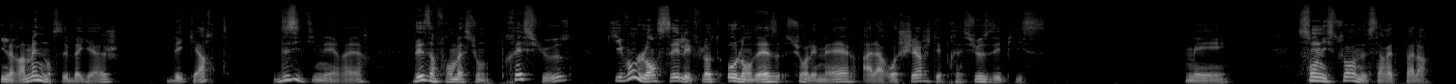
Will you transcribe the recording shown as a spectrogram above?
Il ramène dans ses bagages des cartes, des itinéraires, des informations précieuses qui vont lancer les flottes hollandaises sur les mers à la recherche des précieuses épices. Mais son histoire ne s'arrête pas là.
